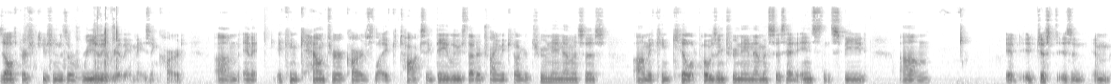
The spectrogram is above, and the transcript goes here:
Zealous Persecution is a really, really amazing card. Um, and it, it can counter cards like Toxic Deluge that are trying to kill your True Name Nemesis. Um, it can kill opposing True Name Nemesis at instant speed. Um, it, it just is an, an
